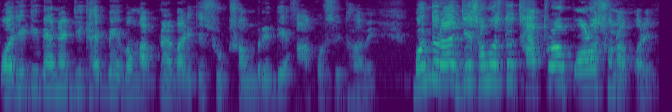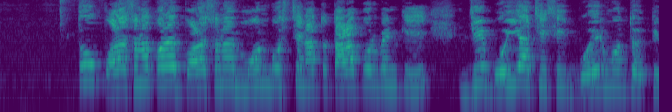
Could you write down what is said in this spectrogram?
পজিটিভ এনার্জি থাকবে এবং আপনার বাড়িতে সুখ সমৃদ্ধি আকর্ষিত হবে। বন্ধুরা, যে সমস্ত ছাত্ররা পড়াশোনা করে পড়াশোনা করায় পড়াশোনায় মন বসছে না, তো তারা পড়বেন কি? যে বই আছে সেই বইয়ের মধ্যে একটি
